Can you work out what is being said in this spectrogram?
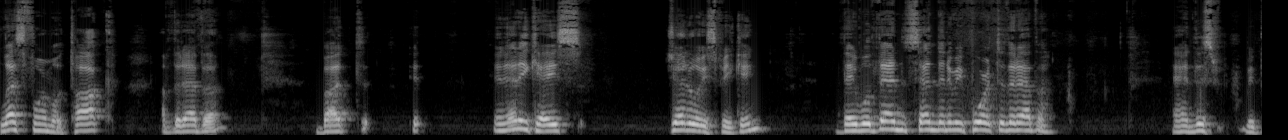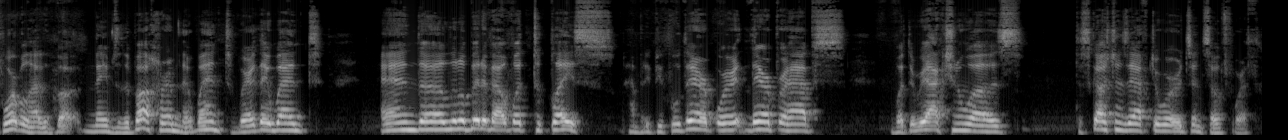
less formal talk of the Rebbe. But it, in any case, generally speaking, they will then send in a report to the Rebbe. And this report will have the names of the Bachrim that went, where they went, and a little bit about what took place, how many people there were there perhaps, what the reaction was, discussions afterwards, and so forth.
